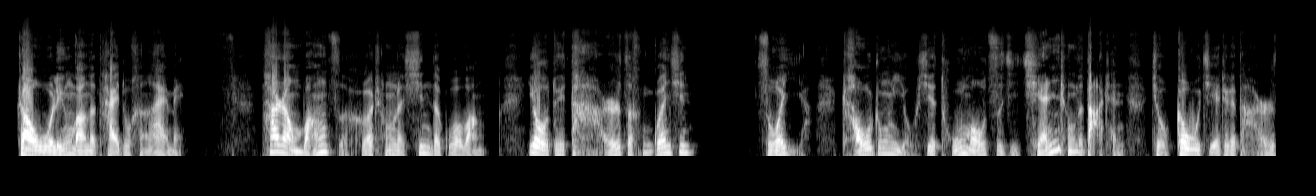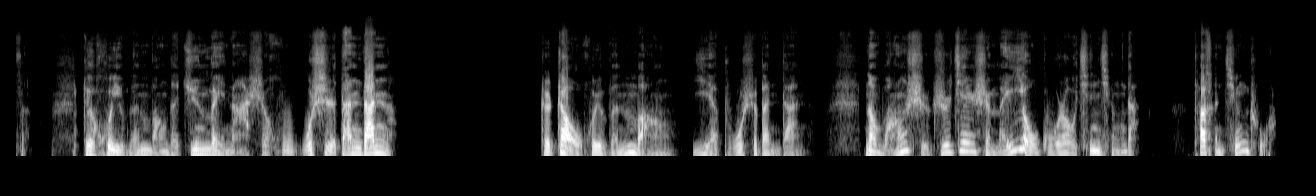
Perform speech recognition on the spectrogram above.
赵武灵王的态度很暧昧。他让王子和成了新的国王，又对大儿子很关心，所以啊，朝中有些图谋自己前程的大臣就勾结这个大儿子，对惠文王的君位那是虎视眈眈呢。这赵惠文王也不是笨蛋，那王室之间是没有骨肉亲情的，他很清楚啊，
